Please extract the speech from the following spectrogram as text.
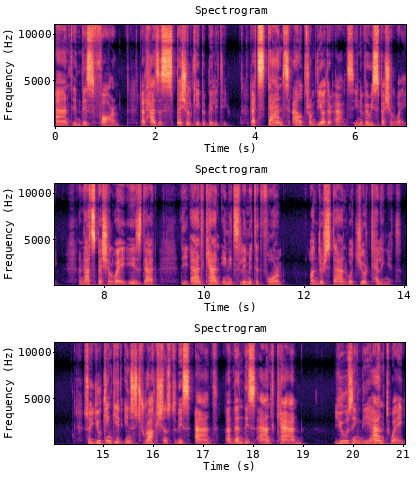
ant in this farm that has a special capability that stands out from the other ants in a very special way. And that special way is that the ant can, in its limited form, understand what you're telling it. So you can give instructions to this ant, and then this ant can, using the ant way,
